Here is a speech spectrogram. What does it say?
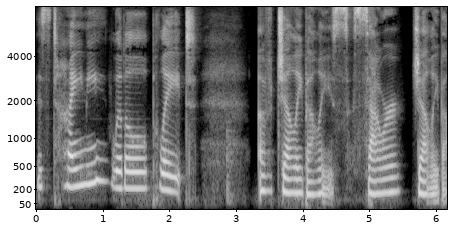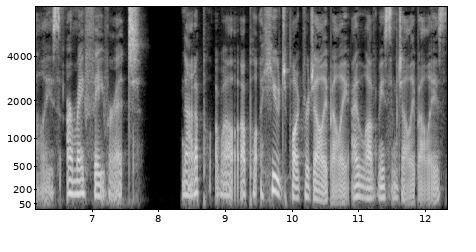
this tiny little plate of jelly bellies. Sour jelly bellies are my favorite. Not a, well, a, a huge plug for Jelly Belly. I love me some Jelly Bellies.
